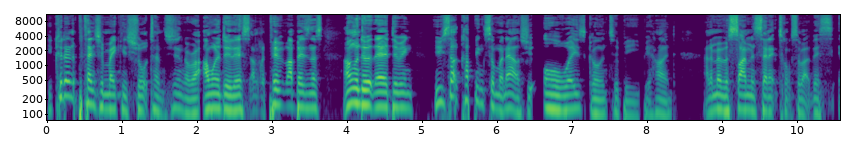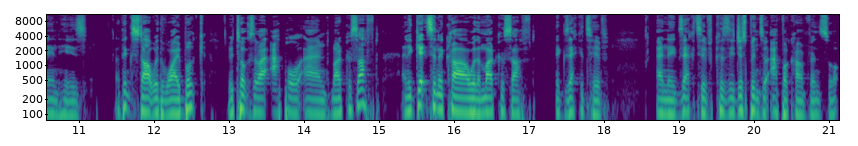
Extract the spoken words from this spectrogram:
you could end up potentially making short term decisions. All right, I'm going to do this. I'm going to pivot my business. I'm going to do it. They're doing. You start copying someone else, you're always going to be behind. And I remember Simon Sinek talks about this in his, I think, Start with Why book. He talks about Apple and Microsoft, and he gets in a car with a Microsoft executive an executive because he'd just been to Apple conference or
